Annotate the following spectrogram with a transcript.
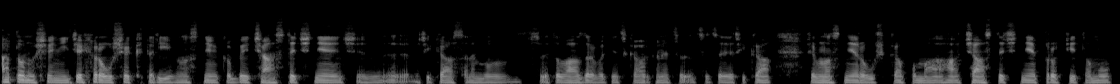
a to nošení těch roušek, který vlastně jakoby částečně, či e, říká se, nebo Světová zdravotnická organizace říká, že vlastně rouška pomáhá částečně proti tomu,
